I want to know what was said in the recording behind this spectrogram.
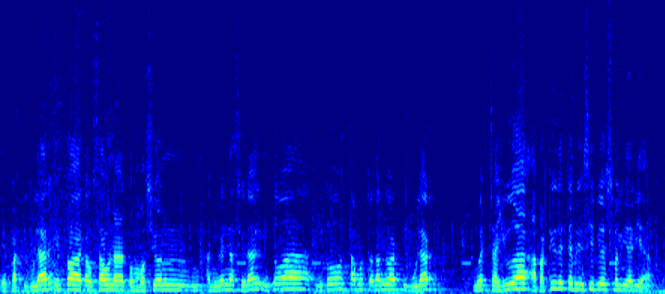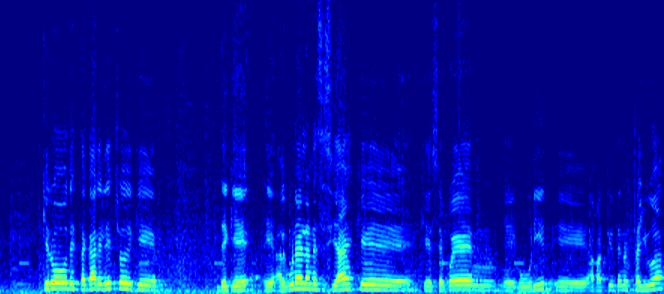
En particular, esto ha causado una conmoción a nivel nacional y, y todos estamos tratando de articular nuestra ayuda a partir de este principio de solidaridad. Quiero destacar el hecho de que, de que eh, algunas de las necesidades que, que se pueden eh, cubrir a partir de nuestra ayuda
